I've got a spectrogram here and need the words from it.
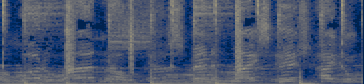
but what do I know? Spending nights hitchhiking,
